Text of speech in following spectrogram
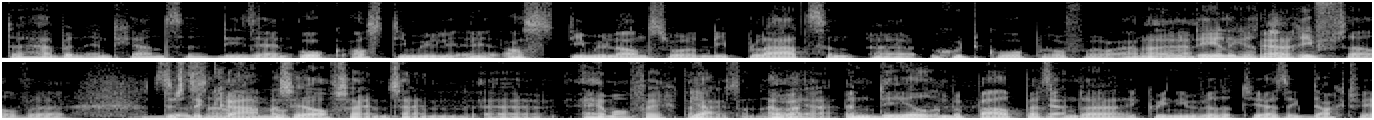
te hebben in het Gentse. Die zijn ook als, stimuli als stimulans worden die plaatsen goedkoper of aan een ah, voordeliger tarief zelf. dus de kramen zelf zijn, zijn helemaal vegetarisch dan? Ah, ja. Een deel, een bepaald percentage, ik weet niet hoeveel het juist, ik dacht 25%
